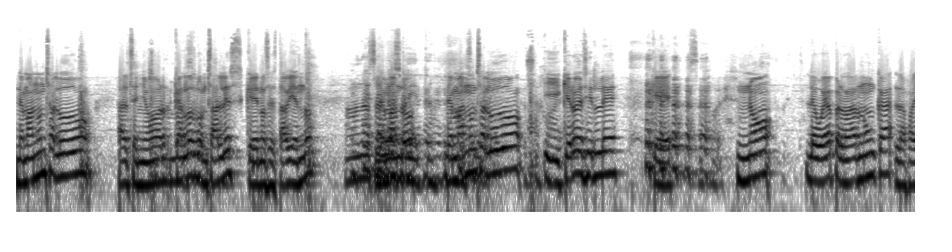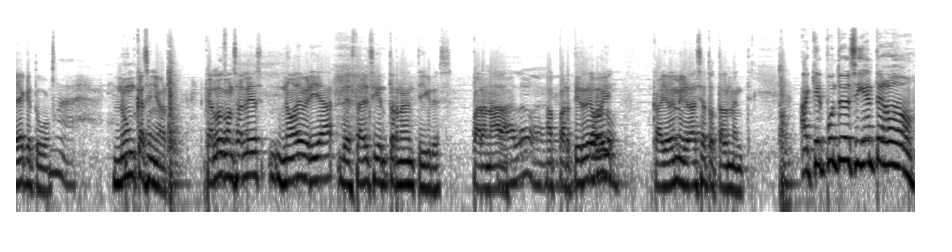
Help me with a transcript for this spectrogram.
Le mando un saludo al señor Carlos González, que nos está viendo. Vamos a Le mando, solito. le mando un saludo y quiero decirle que no le voy a perdonar nunca la falla que tuvo. Ah, Nunca, señor. Carlos González no debería de estar el siguiente torneo en Tigres. Para nada. Madre. A partir de hoy cayó de mi gracia totalmente. Aquí el punto del siguiente, Rodo.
